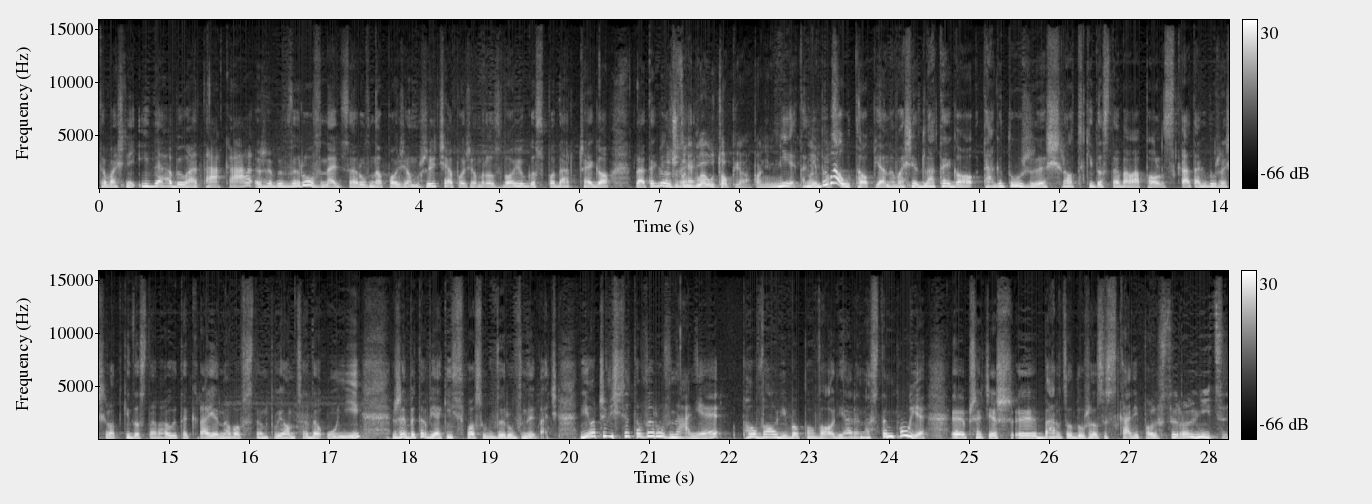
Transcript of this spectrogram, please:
to właśnie idea była taka, żeby wyrównać zarówno poziom życia, poziom rozwoju gospodarczego, dlatego Czy że... to nie była utopia, pani Nie, to nie pani była poseł? utopia. No właśnie dlatego tak duże środki dostawała Polska, tak duże środki dostawały te kraje nowo wstępujące do Unii, żeby to w jakiś sposób wyrównywać. I oczywiście to wyrównanie powoli, bo powoli, ale następuje. E, Przecież e, bardzo dużo zyskali polscy rolnicy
